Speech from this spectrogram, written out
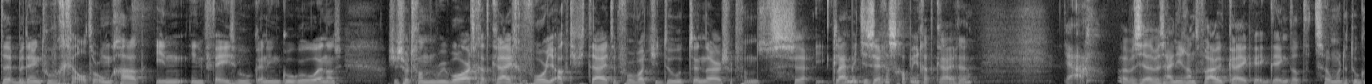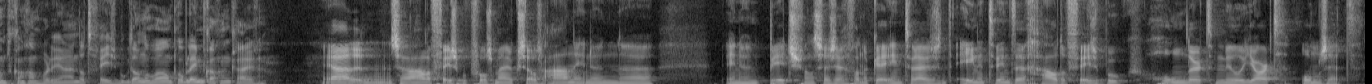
de- bedenkt hoeveel geld er omgaat in, in Facebook en in Google. En als, als je een soort van reward gaat krijgen voor je activiteiten, voor wat je doet. En daar een soort van een klein beetje zeggenschap in gaat krijgen. Ja, we zijn, we zijn hier aan het vooruitkijken. Ik denk dat het zomaar de toekomst kan gaan worden. Ja, en dat Facebook dan nog wel een probleem kan gaan krijgen. Ja, ze halen Facebook volgens mij ook zelfs aan in hun, eh, in hun pitch. Want zij zeggen van oké, in 2021 haalde Facebook 100 miljard omzet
